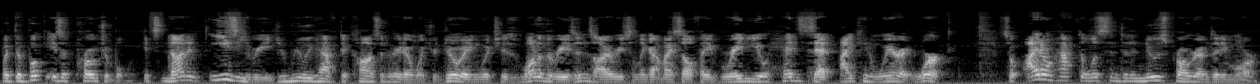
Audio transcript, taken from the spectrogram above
But the book is approachable. It's not an easy read. You really have to concentrate on what you're doing, which is one of the reasons I recently got myself a radio headset I can wear at work. So I don't have to listen to the news programs anymore.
